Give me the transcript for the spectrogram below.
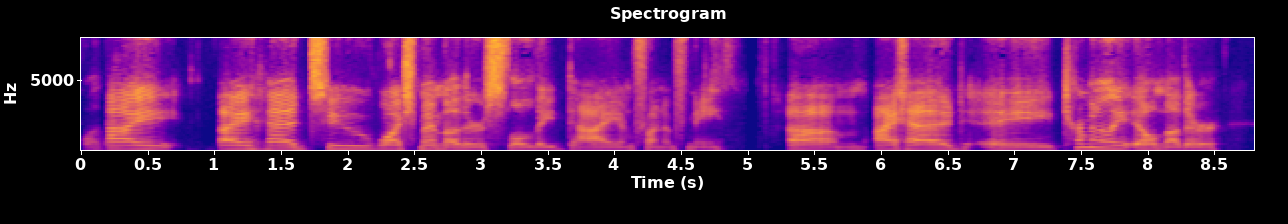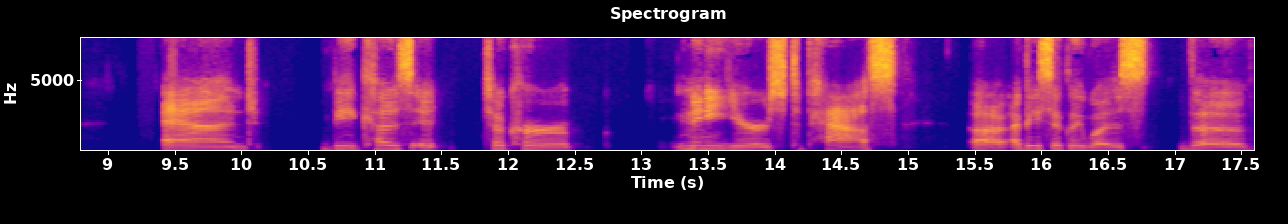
for that? I, I had to watch my mother slowly die in front of me. Um, I had a terminally ill mother, and because it took her many years to pass, uh, I basically was the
